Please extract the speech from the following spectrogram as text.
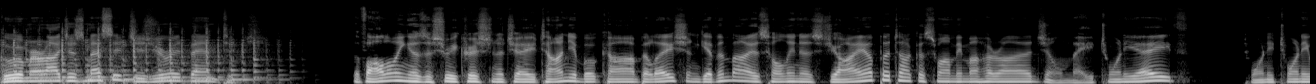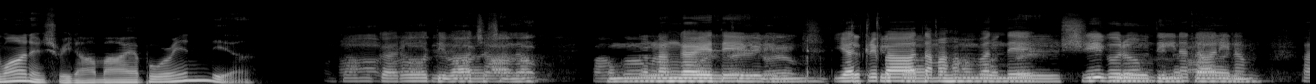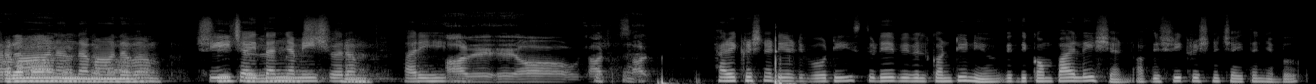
Guru Maharaj's message is your advantage. The following is a Sri Krishna Chaitanya book compilation given by His Holiness Jayapataka Swami Maharaj on May 28, 2021 in Sri Mayapur, India. Sri Hari Hare Krishna, dear devotees. Today we will continue with the compilation of the Sri Krishna Chaitanya book.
